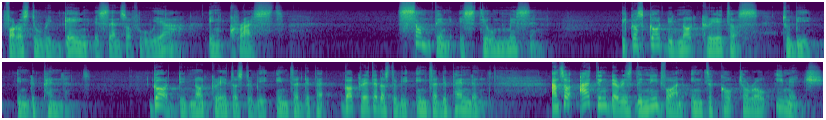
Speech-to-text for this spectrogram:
for us to regain a sense of who we are in Christ, something is still missing. Because God did not create us to be independent. God did not create us to be interdependent. God created us to be interdependent. And so I think there is the need for an intercultural image.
